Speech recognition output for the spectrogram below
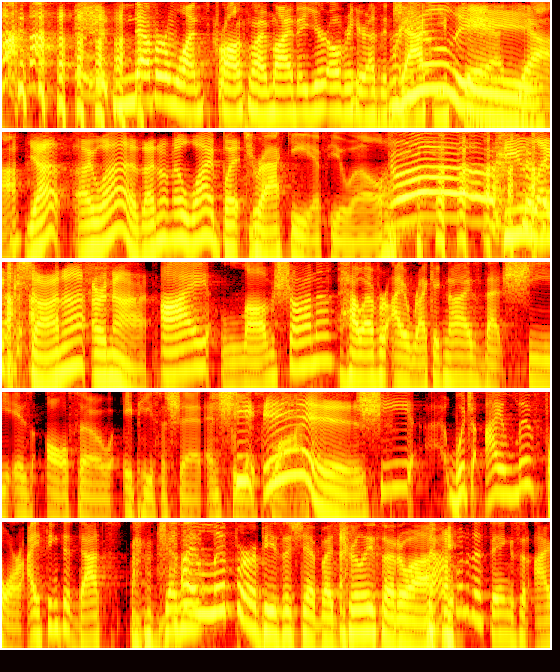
Never once crossed my mind that you're over here as a Jackie really? stan. Yeah. Yep, I was. I don't know why, but Dracky, if you will. do you like Shauna or not? I love Shauna. However, I recognize that she is also a piece of shit, and she, She is. is. She, which I live for. I think that that's I live for a piece of shit, but truly so do I. That's one of the things that I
